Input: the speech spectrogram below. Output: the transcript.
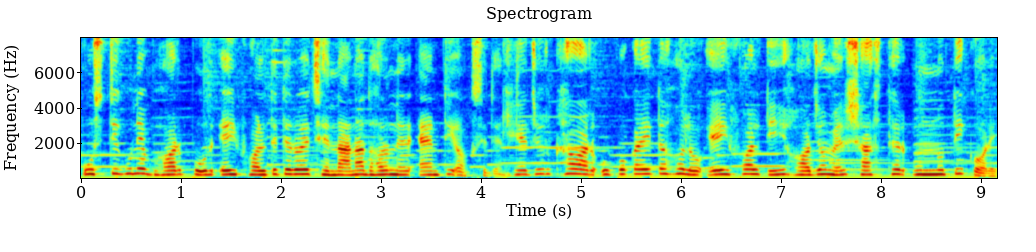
পুষ্টিগুণে ভরপুর এই ফলটিতে রয়েছে নানা ধরনের অ্যান্টিঅক্সিডেন্ট। খেজুর খাওয়ার উপকারিতা হলো এই ফলটি হজমের স্বাস্থ্যের উন্নতি করে।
